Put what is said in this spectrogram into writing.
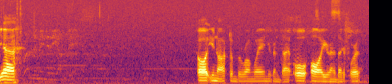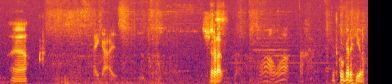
Yeah. Oh, you knocked him the wrong way and you're gonna die. Oh, oh, you're gonna die for it. Yeah. Hey guys. Shut up. What? Let's go get a heal.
